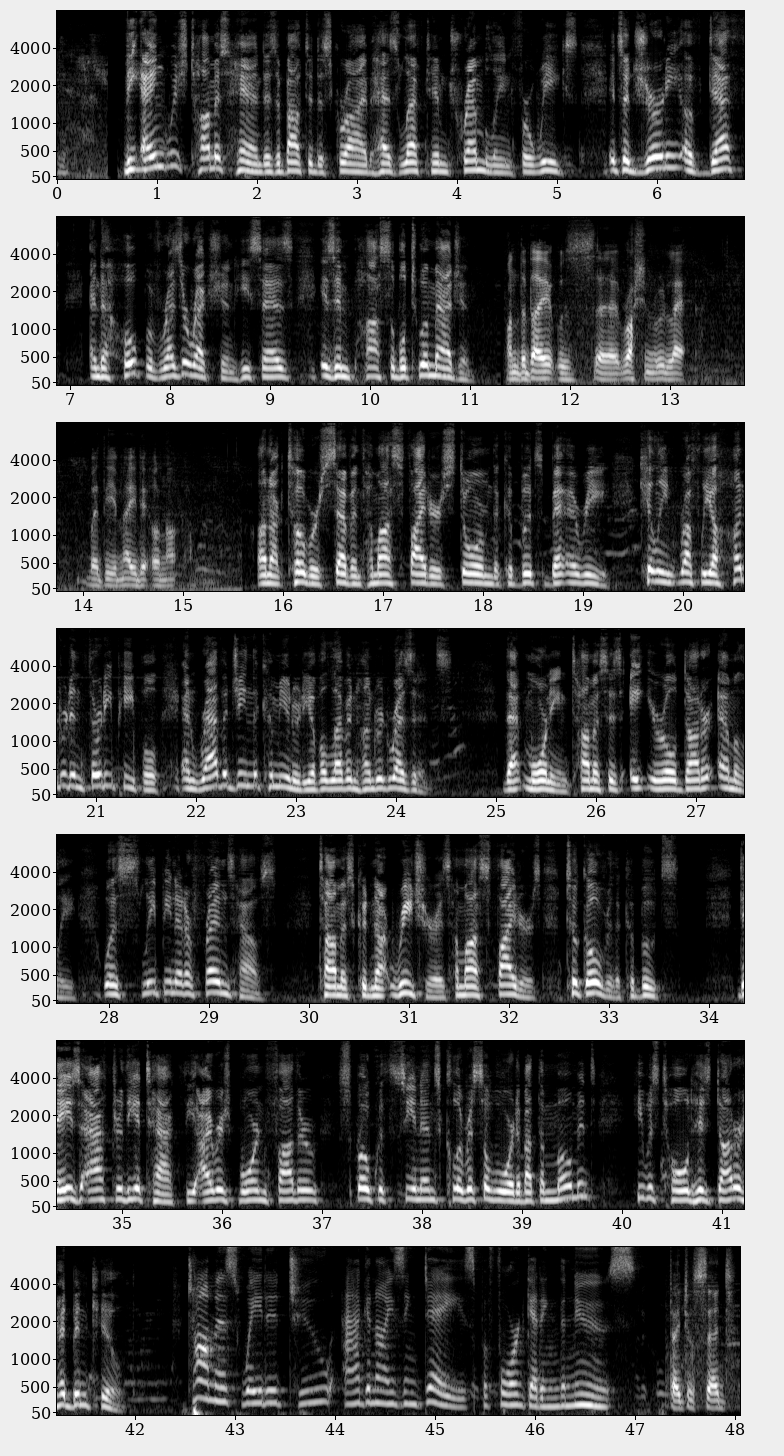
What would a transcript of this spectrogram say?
The anguish Thomas Hand is about to describe has left him trembling for weeks. It's a journey of death and a hope of resurrection, he says, is impossible to imagine. On the day it was uh, Russian roulette, whether you made it or not. On October 7th, Hamas fighters stormed the kibbutz Be'eri, killing roughly 130 people and ravaging the community of 1,100 residents. That morning, Thomas's eight-year-old daughter Emily was sleeping at a friend's house. Thomas could not reach her as Hamas fighters took over the kibbutz. Days after the attack, the Irish-born father spoke with CNN's Clarissa Ward about the moment he was told his daughter had been killed. Thomas waited two agonizing days before getting the news. They just said,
